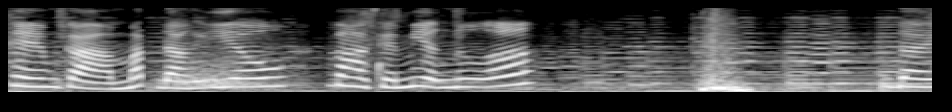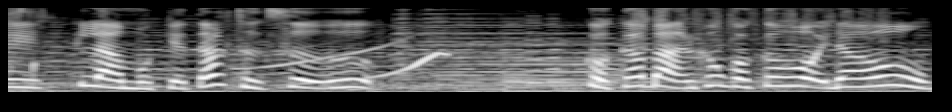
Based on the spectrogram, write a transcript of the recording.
Thêm cả mắt đáng yêu và cái miệng nữa. Đây là một kiệt tác thực sự. Của các bạn không có cơ hội đâu.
